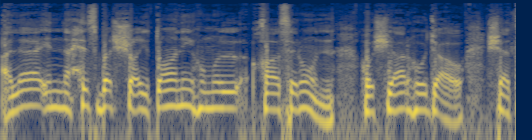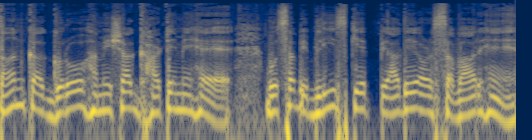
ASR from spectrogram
اللہ ان حسب شیطانی ہم الخاصرون ہوشیار ہو جاؤ، شیطان کا گروہ ہمیشہ گھاٹے میں ہے، وہ سب ابلیس کے پیادے اور سوار ہیں۔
